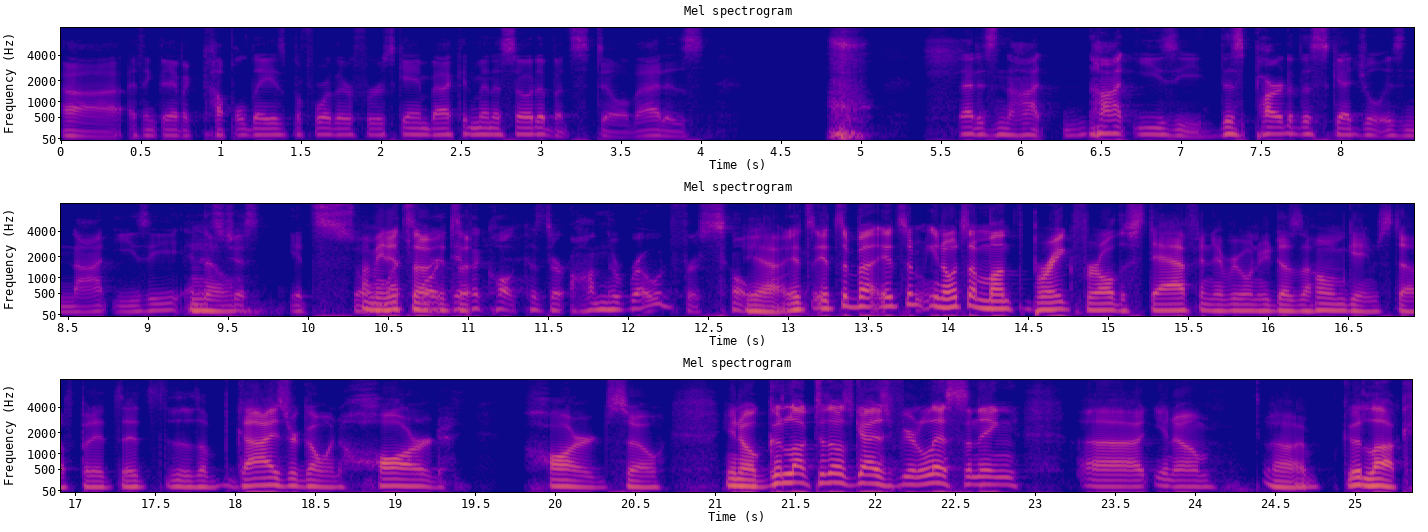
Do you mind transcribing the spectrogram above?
Uh, I think they have a couple days before their first game back in Minnesota, but still, that is that is not not easy. This part of the schedule is not easy, and it's just it's so I mean, much it's a- more it's difficult because they're on the road for so Yeah, long. it's it's about it's a you know it's a month break for all the staff and everyone who does the home game stuff, but it's it's the, the guys are going hard, hard. So you know, good luck to those guys if you're listening. Uh, you know, uh, good luck.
